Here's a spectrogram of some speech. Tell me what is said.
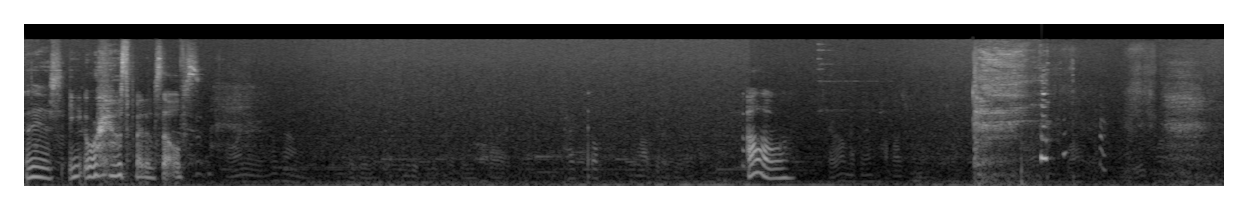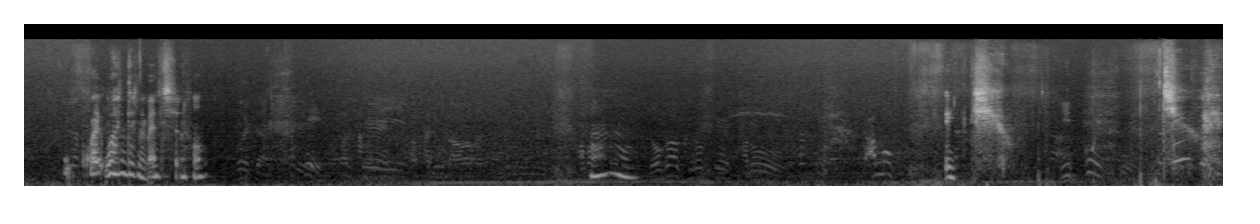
Just eat Oreos by themselves. Oh. Quite one dimensional. Oh. Hmm.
